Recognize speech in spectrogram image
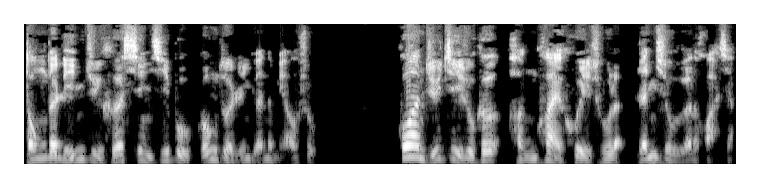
董的邻居和信息部工作人员的描述，公安局技术科很快绘出了任秀娥的画像。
